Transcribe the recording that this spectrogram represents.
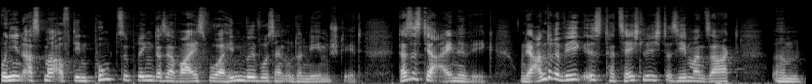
und ihn erstmal auf den Punkt zu bringen, dass er weiß, wo er hin will, wo sein Unternehmen steht. Das ist der eine Weg. Und der andere Weg ist tatsächlich, dass jemand sagt, ähm,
